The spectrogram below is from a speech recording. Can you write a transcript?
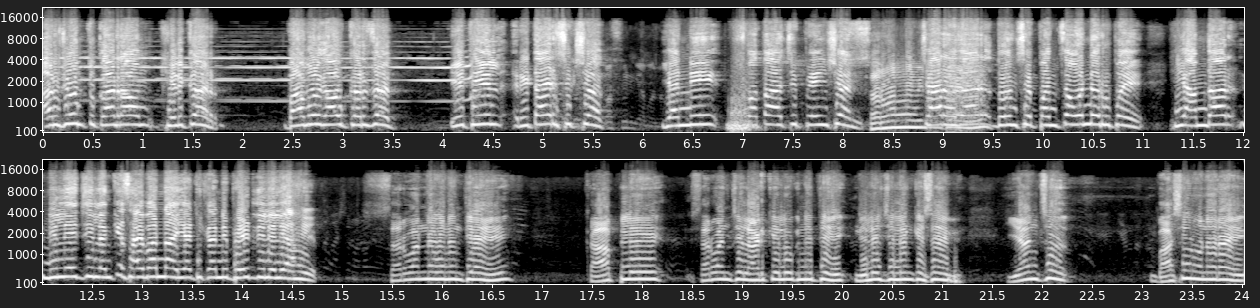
अर्जुन तुकाराम खेडकर बाबुळगाव कर्जत येथील रिटायर शिक्षक यांनी स्वतःची पेन्शन चार हजार दोनशे पंचावन्न रुपये ही आमदार निलेशजी लंके साहेबांना या ठिकाणी भेट दिलेली आहे. सर्वांना विनंती आहे का आपले सर्वांचे लाडके लोकनेते निलेशजी लंके साहेब यांचं भाषण होणार आहे.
